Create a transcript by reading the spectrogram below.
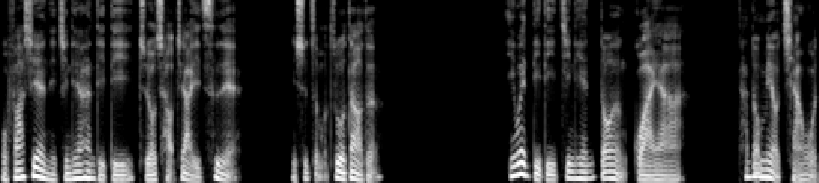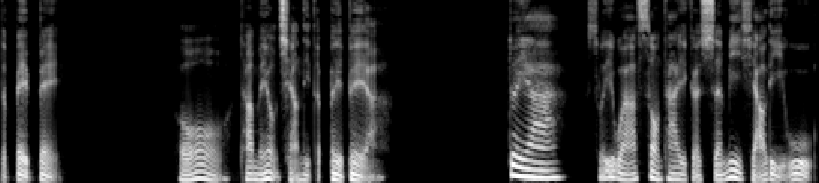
我发现你今天和弟弟只有吵架一次耶，你是怎么做到的？因为弟弟今天都很乖啊，他都没有抢我的贝贝。哦，他没有抢你的贝贝啊，对呀，所以我要送他一个神秘小礼物。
